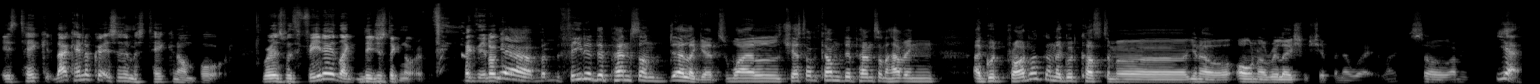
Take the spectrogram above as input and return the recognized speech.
is take that kind of criticism is taken on board whereas with FIDE like they just ignore it. like they don't Yeah, but FIDE depends on delegates, while chess.com depends on having a good product and a good customer, you know, owner relationship in a way, right? So, I mean, Yeah,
